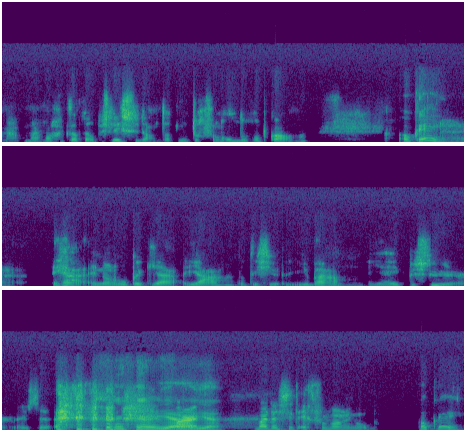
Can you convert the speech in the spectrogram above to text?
maar, maar mag ik dat wel beslissen dan? Dat moet toch van onderop komen? Oké. Ja, en dan roep ik: ja, ja dat is je, je baan. Je heet bestuurder, weet je. ja, maar, ja. Maar daar zit echt verwarring op. Oké.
